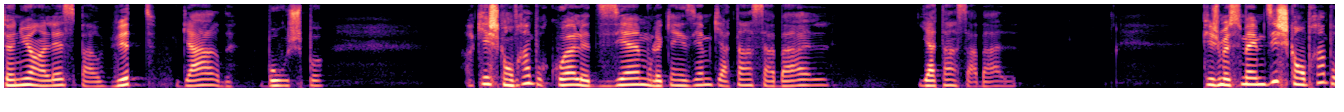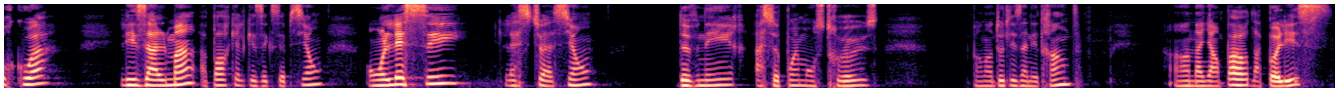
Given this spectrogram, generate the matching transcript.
tenues en laisse par huit gardes bougent pas. OK, je comprends pourquoi le dixième ou le quinzième qui attend sa balle, il attend sa balle. Puis je me suis même dit, je comprends pourquoi les Allemands, à part quelques exceptions, ont laissé la situation devenir à ce point monstrueuse pendant toutes les années 30, en ayant peur de la police,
